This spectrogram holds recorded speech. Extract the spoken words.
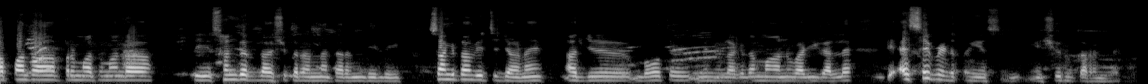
ਆਪਾਂ ਤਾਂ ਪ੍ਰਮਾਤਮਾ ਦਾ ਤੇ ਸੰਗਤ ਦਾ ਸ਼ੁਕਰਾਨਾ ਕਰਨ ਦੇ ਲਈ ਸੰਗਤਾਂ ਵਿੱਚ ਜਾਣਾ ਹੈ। ਅੱਜ ਬਹੁਤ ਮੈਨੂੰ ਲੱਗਦਾ ਮਾਣ ਵਾਲੀ ਗੱਲ ਹੈ ਕਿ ਐਸੇ ਪਿੰਡ ਤੋਂ ਹੀ ਅਸੀਂ ਸ਼ੁਰੂ ਕਰਨ ਲੱਗੇ।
